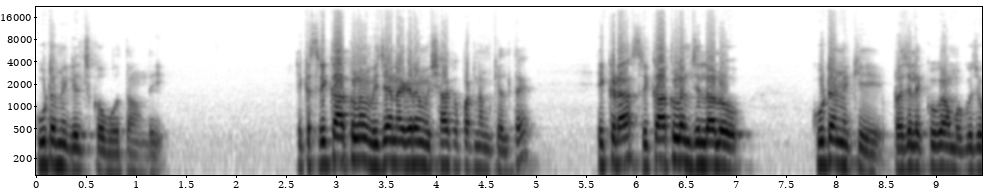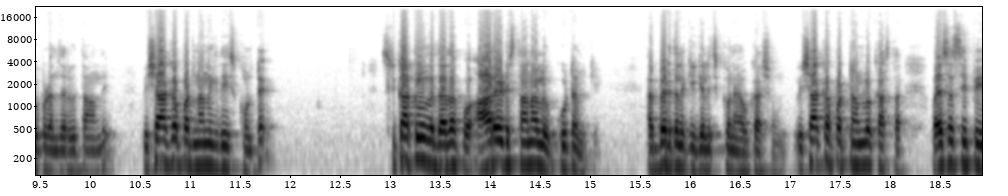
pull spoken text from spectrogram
కూటమి గెలుచుకోబోతా ఉంది. ఇక శ్రీకాకుళం విజయనగరం విశాఖపట్నంకి వెళ్తే ఇక్కడ శ్రీకాకుళం జిల్లాలో కూటమికి ప్రజలు ఎక్కువగా మొగ్గు చూపడం జరుగుతూ ఉంది. విశాఖపట్నానికి తీసుకుంటే శ్రీకాకుళంలో దాదాపు ఆరేడు స్థానాలు కూటమికి అభ్యర్థులకి గెలుచుకునే అవకాశం ఉంది. విశాఖపట్నంలో కాస్త వైఎస్ఆర్సీపీ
